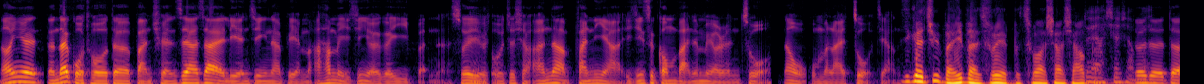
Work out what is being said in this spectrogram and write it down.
然后因为等待果陀的版权现在在联经那边嘛，啊，他们已经有一个译本了，所以我就想啊，那凡尼亚已经是公版，就没有人做，那我我们来做这样子。一个剧本一本书也不错，小小本。对啊，小小本。对对对，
